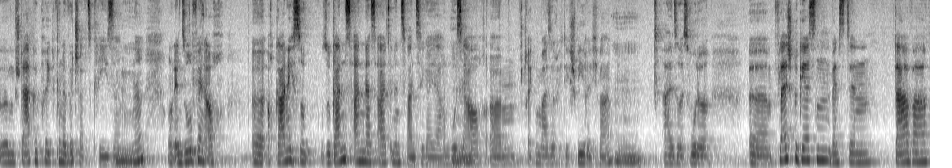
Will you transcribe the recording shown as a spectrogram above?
ähm, stark geprägt von der Wirtschaftskrise. Mhm. Ne? Und insofern auch, äh, auch gar nicht so, so ganz anders als in den 20er Jahren, wo es Mhm. ja auch ähm, streckenweise richtig schwierig war. Also es wurde äh, Fleisch gegessen, wenn es denn da war,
